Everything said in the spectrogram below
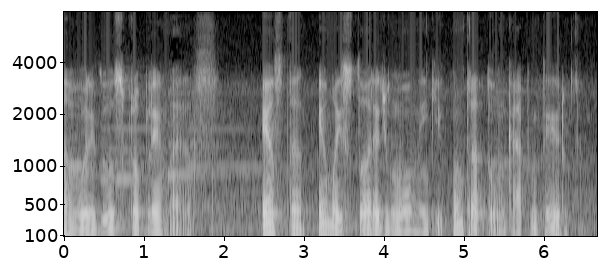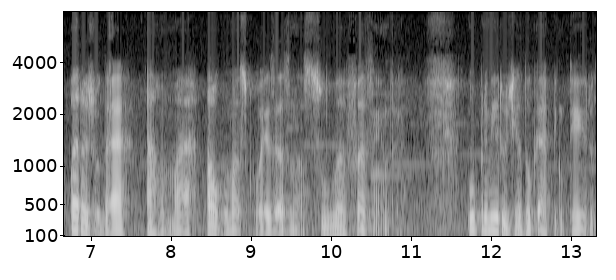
Árvore dos Problemas. Esta é uma história de um homem que contratou um carpinteiro para ajudar a arrumar algumas coisas na sua fazenda. O primeiro dia do carpinteiro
